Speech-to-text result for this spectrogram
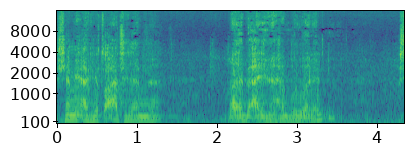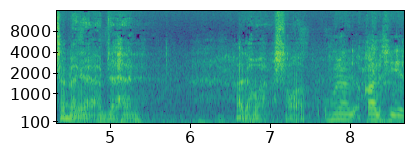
سمع في طاعته لما غلب عليهم حب الولد سمى يا عبد الحارث. هذا هو الصواب. وهنا قال في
